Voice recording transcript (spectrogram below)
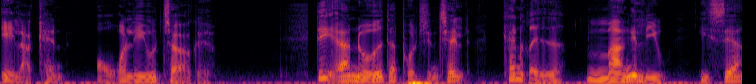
eller kan overleve tørke. Det er noget, der potentielt kan redde mange liv, især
